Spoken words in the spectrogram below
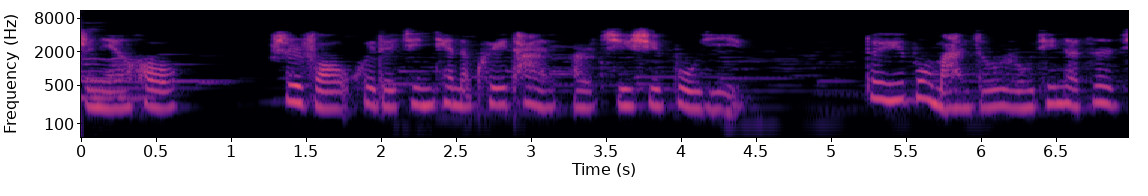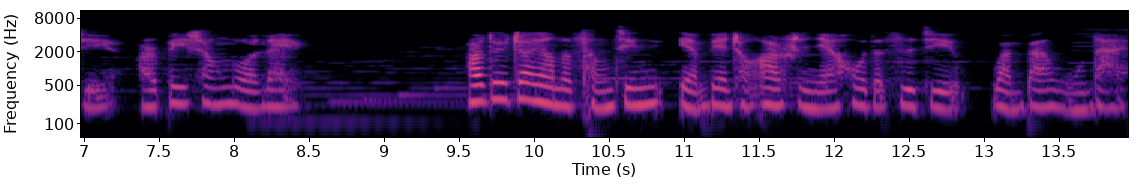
十年后，是否会对今天的窥探而唏嘘不已？对于不满足如今的自己而悲伤落泪，而对这样的曾经演变成二十年后的自己万般无奈。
